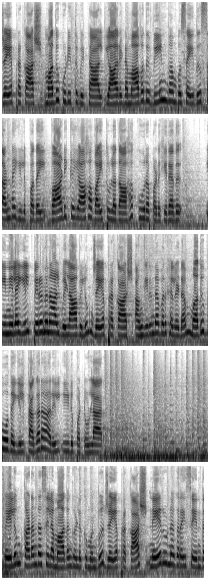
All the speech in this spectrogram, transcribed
ஜெயபிரகாஷ் மது குடித்துவிட்டால் யாரிடமாவது வீண்வம்பு செய்து சண்டை இழுப்பதை வாடிக்கையாக வைத்துள்ளதாக கூறப்படுகிறது. இந்நிலையில் பிறந்தநாள் விழாவிலும் ஜெயபிரகாஷ் அங்கிருந்தவர்களிடம் மது போதையில் தகராறில் ஈடுபட்டுள்ளார். மேலும் கடந்த சில மாதங்களுக்கு முன்பு ஜெயபிரகாஷ் நேரு நகரை சேர்ந்த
